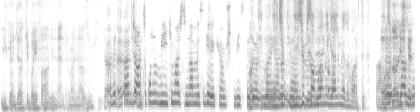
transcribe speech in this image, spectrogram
İlk önce Atiba'yı falan dinlendirmen lazım ki. Ya Evet, bence artık onun bir iki maç dinlenmesi gerekiyormuş gibi hissediyorum Atiba ben. Necip- yani. Necip, zamanı gelmedi mi artık? Evet, Orada biraz işte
